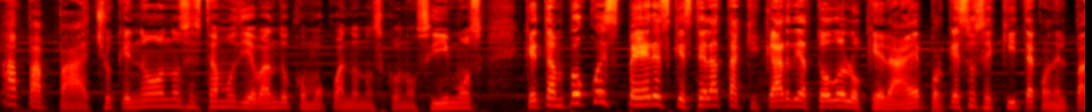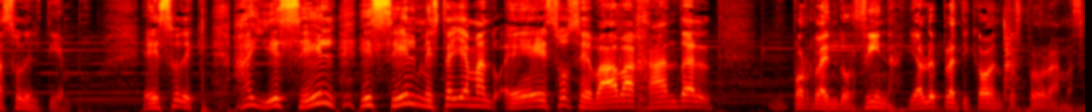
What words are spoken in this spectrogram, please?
apapacho, que no nos estamos llevando como cuando nos conocimos, que tampoco esperes que esté la taquicardia todo lo que da, ¿eh? porque eso se quita con el paso del tiempo. Eso de que, ay, es él, es él, me está llamando. Eso se va bajando por la endorfina. Ya lo he platicado en otros programas.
